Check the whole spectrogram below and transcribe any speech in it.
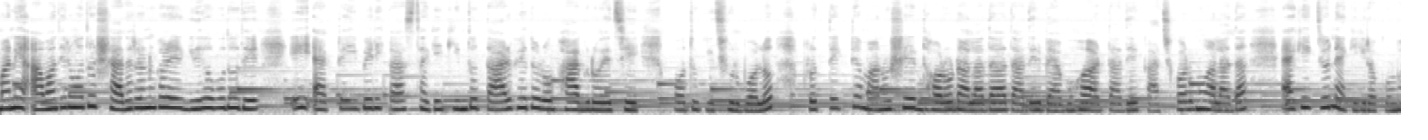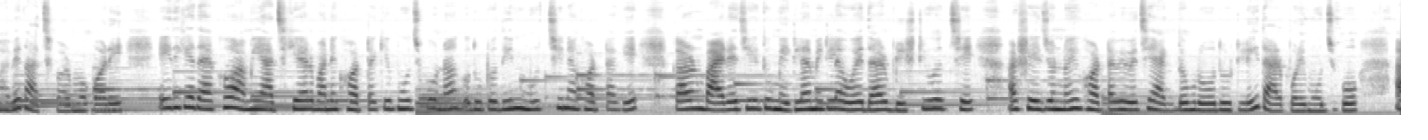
মানে আমাদের মতো সাধারণ ঘরের গৃহবধূদের এই এক টাইপেরই কাজ থাকে। কিন্তু তার ভেতরও ভাগ রয়েছে। কত কিছুর বলো? প্রত্যেকটা মানুষের ধরন আলাদা, তাদের ব্যবহার, তাদের কাজকর্ম আলাদা। এক একজন এক এক রকমভাবে কাজকর্ম করে। এইদিকে দেখো, আমি আজকে আর মানে ঘরটাকে মুছবো না, দুটো দিন মুছছি না ঘরটাকে। কারণ বাইরে যেহেতু মেঘলা মেঘলা ওয়েদার বৃষ্টি হচ্ছে, আর সেই জন্যই ঘরটা ভেবেছি একদম রোদ উঠলেই তারপরে মুছবো।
